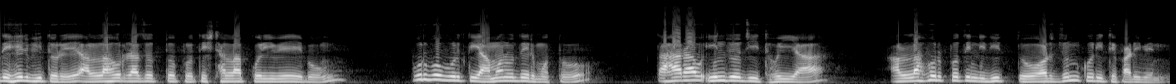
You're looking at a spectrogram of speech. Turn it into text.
দেহের ভিতরে আল্লাহর রাজত্ব প্রতিষ্ঠা লাভ করিবে এবং পূর্ববর্তী আমানুদের মতো তাহারাও ইন্দ্রজিৎ হইয়া আল্লাহর প্রতিনিধিত্ব অর্জন করিতে পারিবেন।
